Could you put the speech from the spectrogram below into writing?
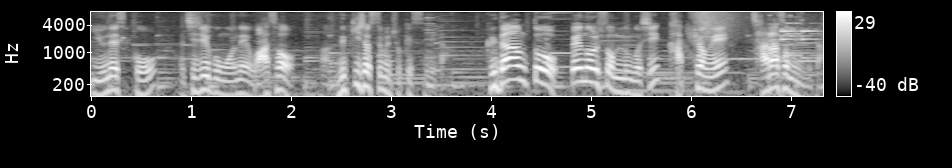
이 유네스코 지질공원에 와서 아, 느끼셨으면 좋겠습니다. 그 다음 또 빼놓을 수 없는 것이 가평의 자라섬입니다.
